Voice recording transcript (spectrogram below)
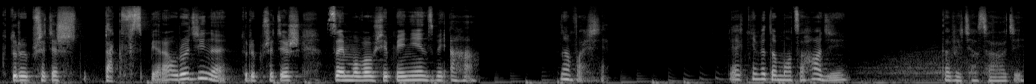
Który przecież tak wspierał rodzinę, który przecież zajmował się pieniędzmi. Aha, no właśnie. Jak nie wiadomo o co chodzi, to wiecie o co chodzi.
